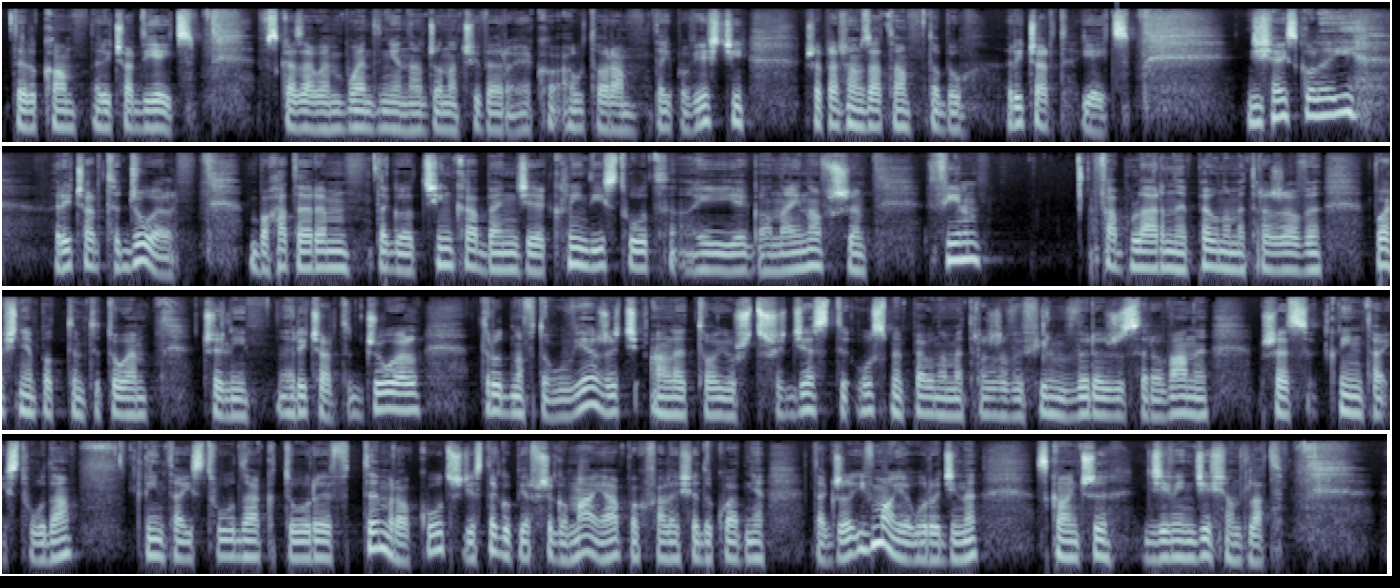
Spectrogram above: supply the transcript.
tylko Richard Yates. Wskazałem błędnie na Johna Cheevera jako autora tej powieści. Przepraszam za to, to był Richard Yates. Dzisiaj z kolei Richard Jewell. Bohaterem tego odcinka będzie Clint Eastwood i jego najnowszy film fabularny, pełnometrażowy, właśnie pod tym tytułem, czyli Richard Jewell. Trudno w to uwierzyć, ale to już 38 pełnometrażowy film wyreżyserowany przez Clint'a Eastwooda. Clint'a Eastwooda, który w tym roku, 31 maja, pochwalę się dokładnie także i w moje urodziny, skończy 90 lat.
